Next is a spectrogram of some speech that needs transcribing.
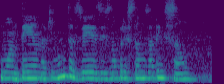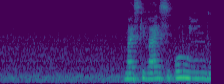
uma antena que muitas vezes não prestamos atenção, mas que vai se poluindo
